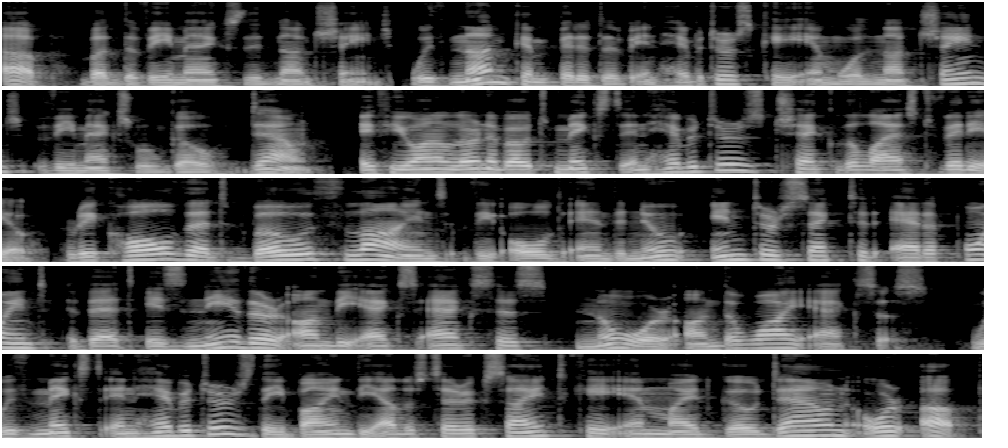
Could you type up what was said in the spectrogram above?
up, but the Vmax did not change. With non-competitive inhibitors, Km will not change, Vmax will go down. If you want to learn about mixed inhibitors, check the last video. Recall that both lines, the old and the new, intersected at a point that is neither on the x-axis nor on the y-axis. With mixed inhibitors, they bind the allosteric site, Km might go down or up.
